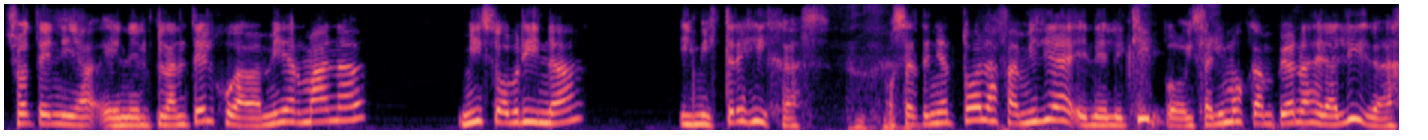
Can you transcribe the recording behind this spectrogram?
yo tenía en el plantel jugaba mi hermana, mi sobrina y mis tres hijas. O sea, tenía toda la familia en el equipo y salimos campeonas de la liga.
